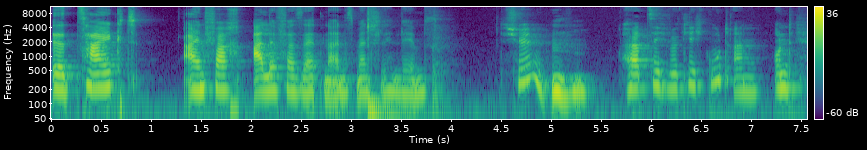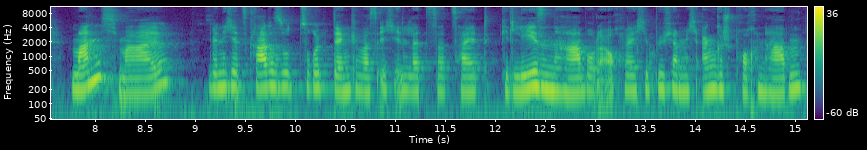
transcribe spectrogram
äh, zeigt einfach alle Facetten eines menschlichen Lebens. Schön. Mhm. Hört sich wirklich gut an. Und manchmal wenn ich jetzt gerade so zurückdenke, was ich in letzter Zeit gelesen habe oder auch welche Bücher mich angesprochen haben,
